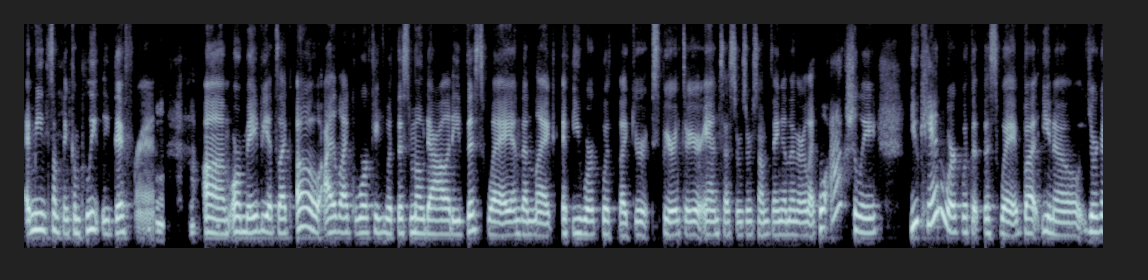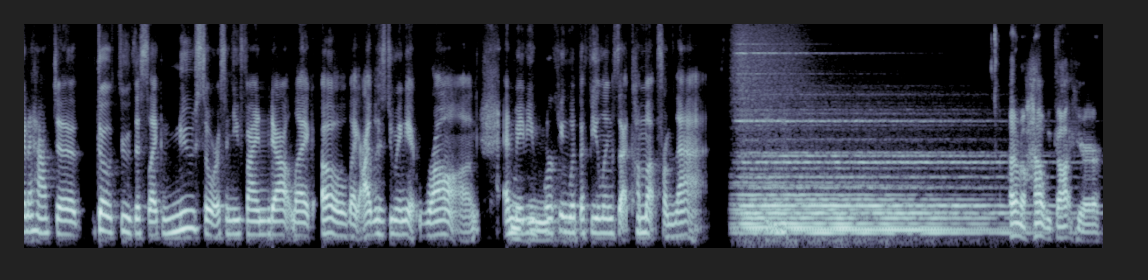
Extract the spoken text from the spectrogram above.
it means something completely different mm-hmm. um or maybe it's like oh i like working with this modality this way and then like if you work with like your spirits or your ancestors or something and then they're like well actually you can work with it this way but you know you're going to have to go through this like new source and you find out like oh like i was doing it wrong and maybe mm-hmm. working with the feelings that come up from that I don't know how we got here,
